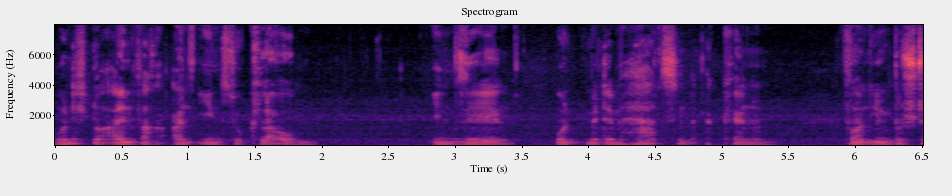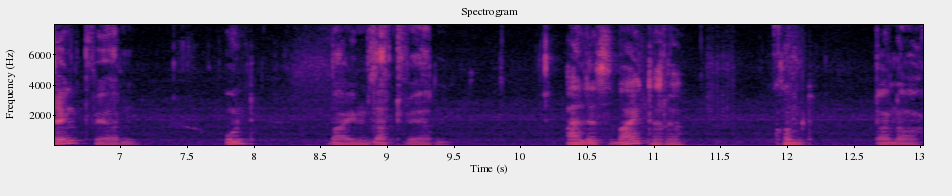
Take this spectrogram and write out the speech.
und nicht nur einfach an ihn zu glauben, ihn sehen und mit dem Herzen erkennen, von ihm beschenkt werden und bei ihm satt werden. Alles Weitere kommt danach.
